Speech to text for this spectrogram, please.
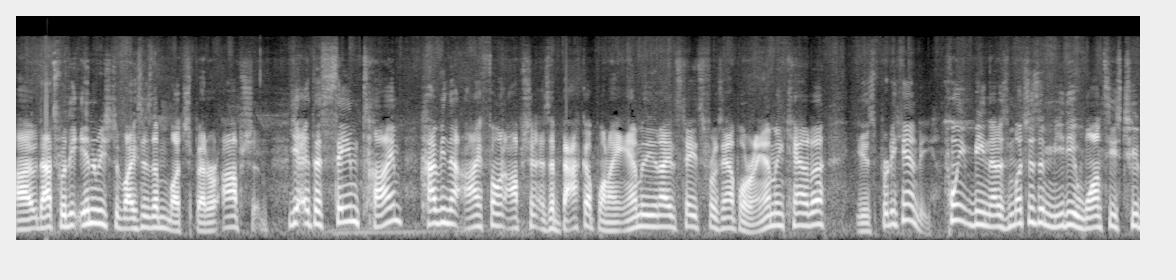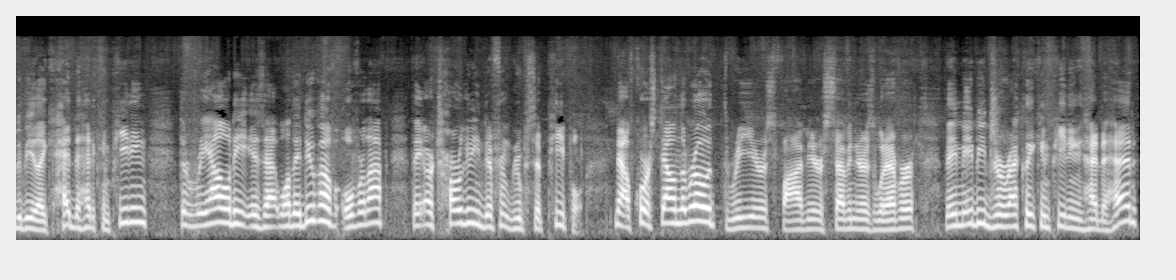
Uh, that's where the inReach device is a much better option. Yet at the same time, having that iPhone option as a backup when I am in the United States, for example, or I am in Canada, is pretty handy. Point being that as much as the media wants these two to be like head-to-head -head competing, the reality is that while they do have overlap, they are targeting different groups of people. Now, of course, down the road, three years, five years, seven years, whatever, they may be directly competing head to head,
